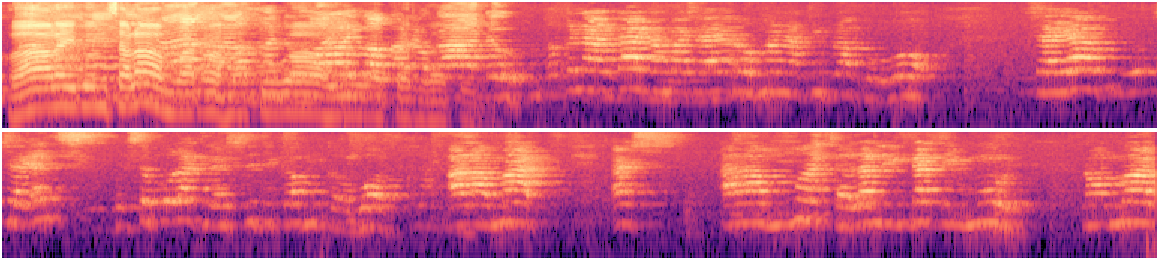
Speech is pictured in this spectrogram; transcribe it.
Waalaikumsalam warahmatullahi wabarakatuh. Perkenalkan nama saya Roman Adi Prabowo. Saya saya bersekolah di SD 3 Megawon. Alamat S alamat Jalan Lingkar Timur nomor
